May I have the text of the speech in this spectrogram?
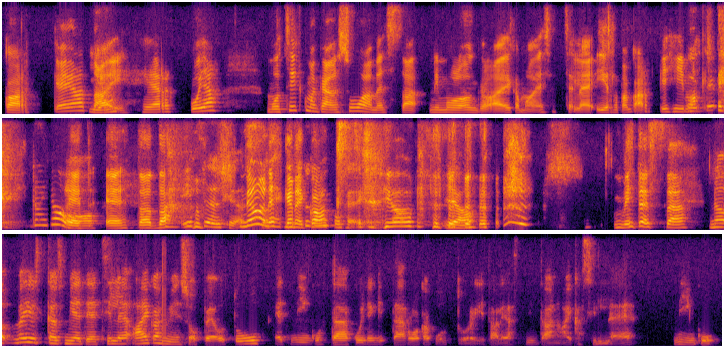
karkkeja tai Joo. herkkuja, mutta sitten kun mä käyn Suomessa, niin mulla on kyllä aikamaiset irtokarkkihimot. Okay. no joo. Et, et, tota, Itse asiassa. Ne on ehkä ne kaksi. joo, joo. Mites sä? No mä just kanssa mietin, että sille aika hyvin sopeutuu, että niinku tää, kuitenkin tämä ruokakulttuuri Italiasta, niin tämä on aika silleen, niinku,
